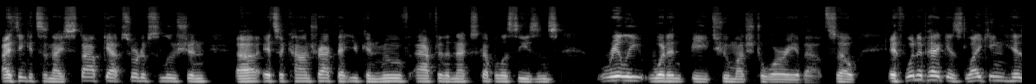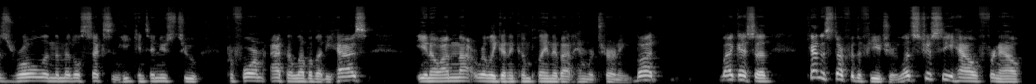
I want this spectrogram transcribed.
I think it's a nice stopgap sort of solution. Uh, it's a contract that you can move after the next couple of seasons really wouldn't be too much to worry about. So if Winnipeg is liking his role in the middle six and he continues to perform at the level that he has, you know, I'm not really going to complain about him returning. But like I said, kind of stuff for the future. Let's just see how, for now,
